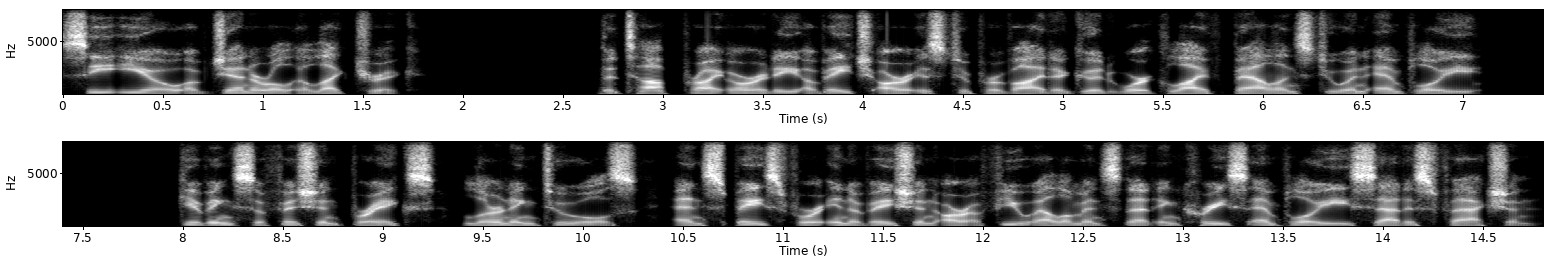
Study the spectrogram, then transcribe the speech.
CEO of General Electric. The top priority of HR is to provide a good work life balance to an employee. Giving sufficient breaks, learning tools, and space for innovation are a few elements that increase employee satisfaction.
